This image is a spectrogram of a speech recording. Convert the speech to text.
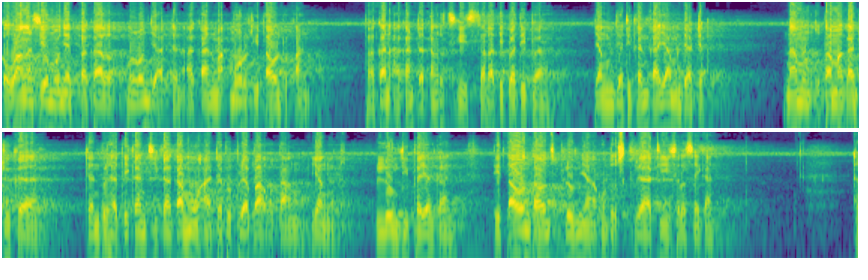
Keuangan sio monyet bakal melonjak dan akan makmur di tahun depan. Bahkan akan datang rezeki secara tiba-tiba yang menjadikan kaya mendadak. Namun utamakan juga dan perhatikan jika kamu ada beberapa utang yang belum dibayarkan di tahun-tahun sebelumnya untuk segera diselesaikan 6.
